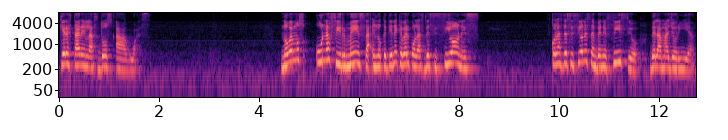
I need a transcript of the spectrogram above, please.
quiere estar en las dos aguas. No vemos una firmeza en lo que tiene que ver con las decisiones, con las decisiones en beneficio de la mayoría.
